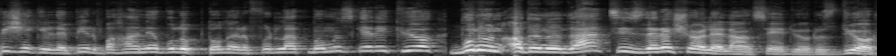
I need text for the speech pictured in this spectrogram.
Bir şekilde bir bahane bulup doları fırlatmamız gerekiyor. Bunun adını da sizlere şöyle lanse ediyoruz diyor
